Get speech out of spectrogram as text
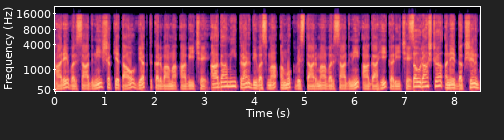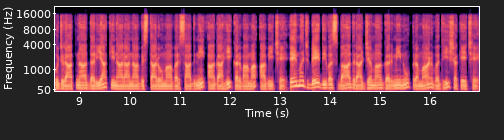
ભારે વરસાદની શક્યતાઓ વ્યક્ત કરવામાં આવી છે. આગામી ત્રણ દિવસમાં અમુક વિસ્તારમાં વરસાદની આગાહી કરી છે. સૌરાષ્ટ્ર અને દક્ષિણ ગુજરાતના દરિયા કિનારાના વિસ્તારોમાં વરસાદની આગાહી કરવામાં આવી છે. તેમજ બે દિવસ બાદ રાજ્યમાં ગરમીનું પ્રમાણ વધી શકે છે.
